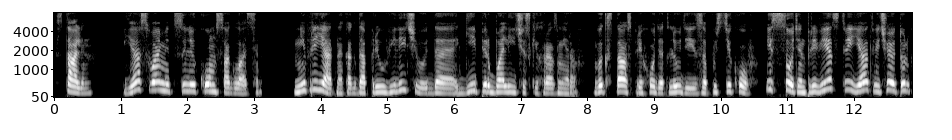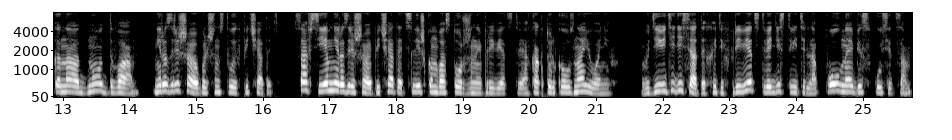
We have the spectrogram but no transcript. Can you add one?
Сталин. Я с вами целиком согласен. Неприятно, когда преувеличивают до гиперболических размеров. В экстаз приходят люди из-за пустяков. Из сотен приветствий я отвечаю только на одно-два. Не разрешаю большинству их печатать. Совсем не разрешаю печатать слишком восторженные приветствия, как только узнаю о них. В девятидесятых этих приветствия действительно полная безвкусица.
